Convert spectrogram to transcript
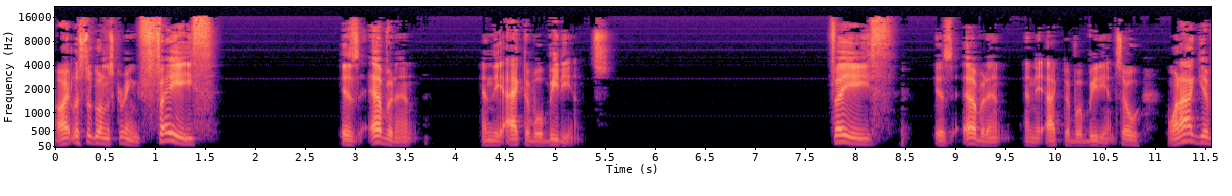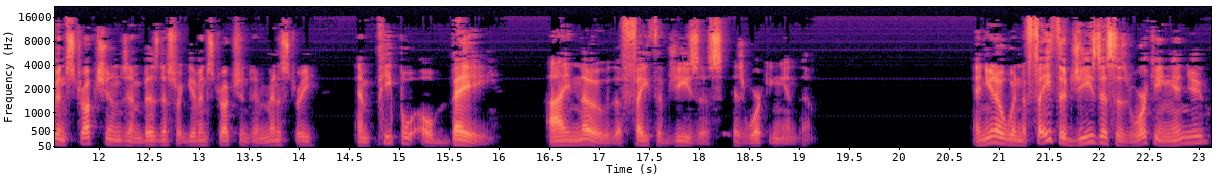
All right, let's look on the screen. Faith is evident in the act of obedience. Faith is evident in the act of obedience. So when I give instructions in business or give instructions in ministry and people obey, I know the faith of Jesus is working in them. And you know, when the faith of Jesus is working in you,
